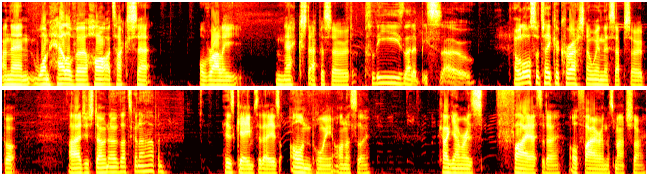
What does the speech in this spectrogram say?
And then one hell of a heart attack set or rally next episode. Please let it be so. I will also take a Karasuno win this episode, but I just don't know if that's going to happen. His game today is on point, honestly. Kageyama is fire today. Or fire in this match, sorry.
